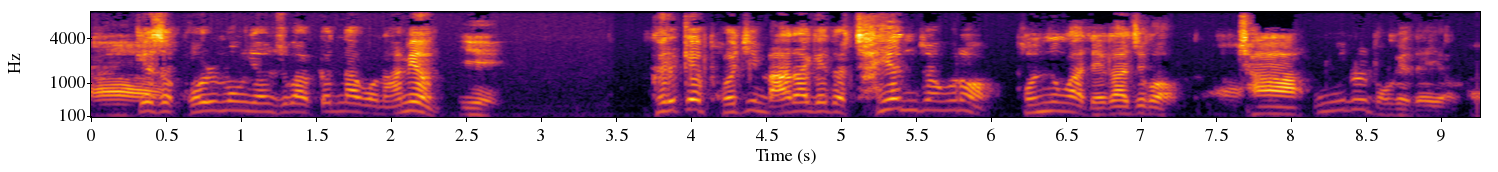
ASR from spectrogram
아, 그래서 골목 연수가 끝나고 나면 예, 그렇게 보지 말아게도 자연적으로 본능화 돼가지고 어, 좌우를 보게 돼요. 어,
